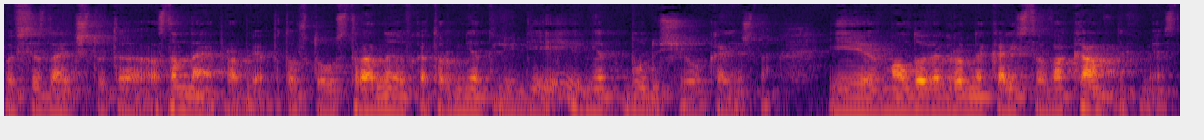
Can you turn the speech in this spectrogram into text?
Вы все знаете, что это основная проблема, потому что у страны, в которой нет людей, нет будущего, конечно. И в Молдове огромное количество вакантных мест,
